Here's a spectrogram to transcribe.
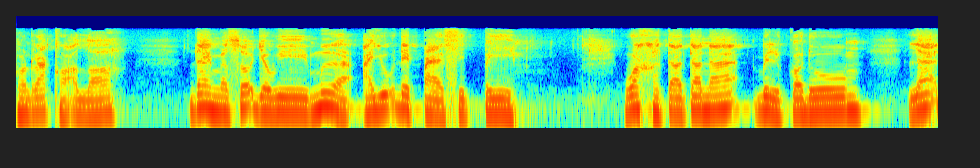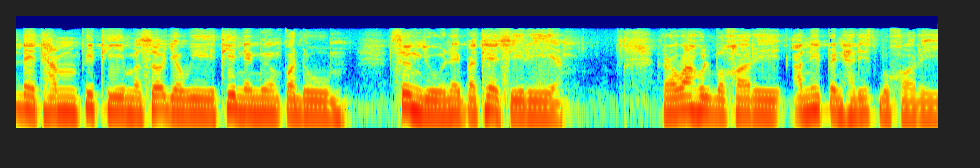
คนรักของอัลลอฮ์ได้มาโซยวีเมื่ออายุได้ 80 ปีวัคตาตานะบิลกอดูม และได้ทำพิธีมาโยวีที่ในเมืองกอดูม ซึ่งอยู่ในประเทศซีเรียرواه البخاري อันนี้เป็นฮะดิษบุคอรี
